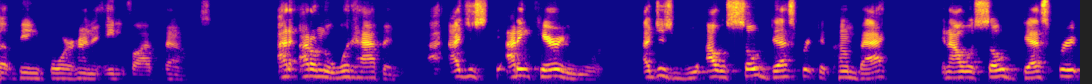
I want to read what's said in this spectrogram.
up being 485 pounds. I, I don't know what happened. I, I just, I didn't care anymore. I just, I was so desperate to come back and I was so desperate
